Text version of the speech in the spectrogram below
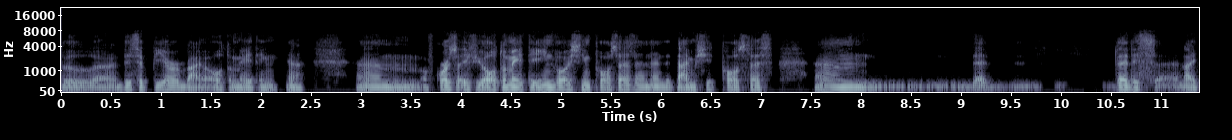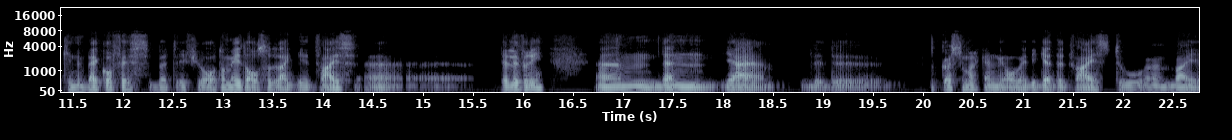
will uh, disappear by automating. Yeah, um, of course, if you automate the invoicing process and, and the timesheet process, um, that that is uh, like in the back office. But if you automate also like the advice uh, delivery, um, then yeah, the, the, customer can already get advice to uh, by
